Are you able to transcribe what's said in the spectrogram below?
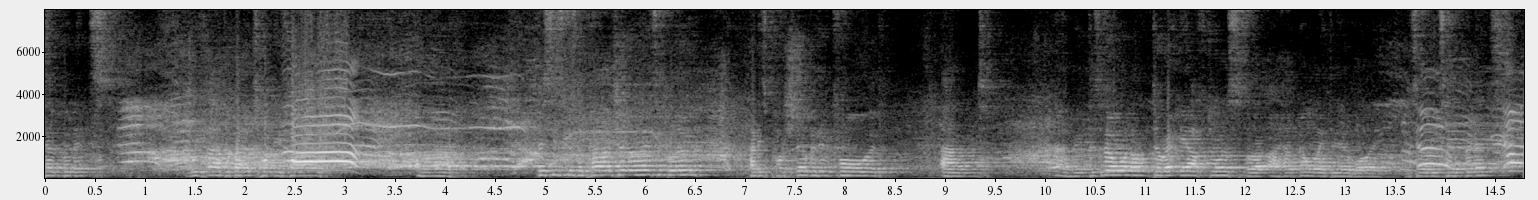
10 minutes. We had about 25. Uh, this is because the power generator blew and it's pushed everything forward. And I mean, there's no one on directly after us, but I have no idea why it's only 10 minutes.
